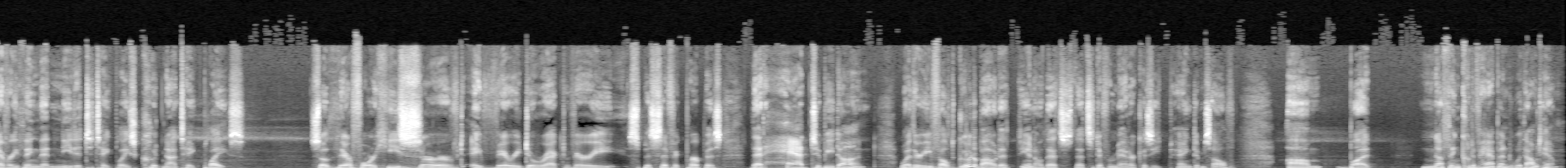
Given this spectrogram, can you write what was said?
everything that needed to take place could not take place. So therefore, he served a very direct, very specific purpose that had to be done. Whether he felt good about it, you know, that's that's a different matter because he hanged himself. Um, but nothing could have happened without him.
